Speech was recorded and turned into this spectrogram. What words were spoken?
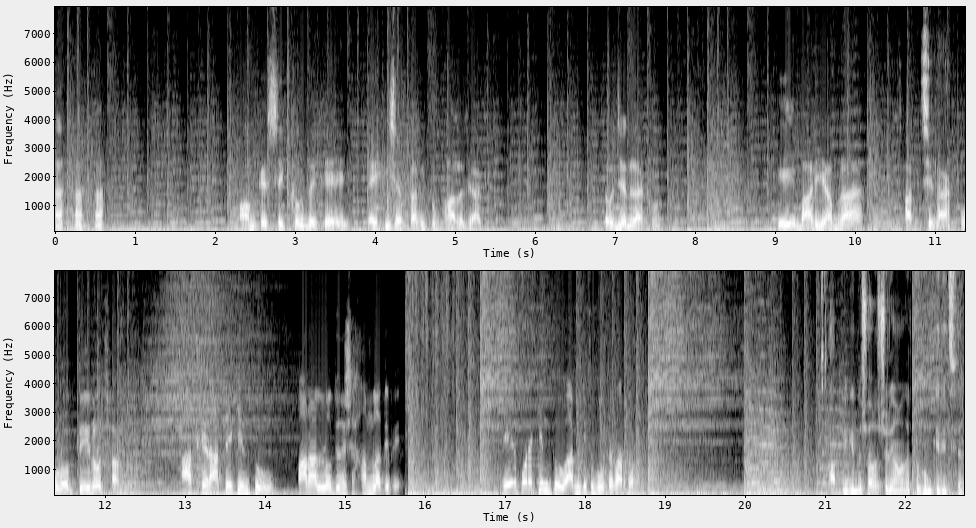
অঙ্কের শিক্ষক দেখে এই হিসাবটা আমি খুব ভালো জানি। তবে জেনে রাখুন এই বাড়ি আমরা ছাড়ছি না কোনো দিনও ছাড়ব আজকে রাতে কিন্তু পাড়ার লোকজন এসে হামলা দেবে। এরপরে কিন্তু আমি কিছু বলতে পারব না। আপনি কিন্তু সরাসরি আমাদেরকে হুমকি দিচ্ছেন।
